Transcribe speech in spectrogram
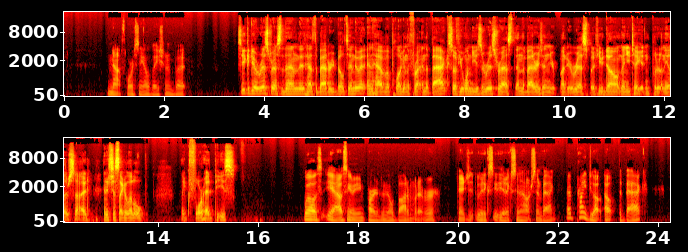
not force any elevation. But So you could do a wrist rest then that has the battery built into it and have a plug in the front and the back. So if you want to use a wrist rest, then the battery's in your under your wrist. But if you don't, then you take it and put it on the other side, and it's just like a little like forehead piece. well, yeah, I was thinking of being part of the middle bottom, whatever, and it, just, it would ex- either extend out or extend back. I'd probably do out, out the back.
